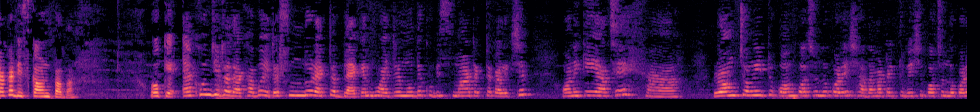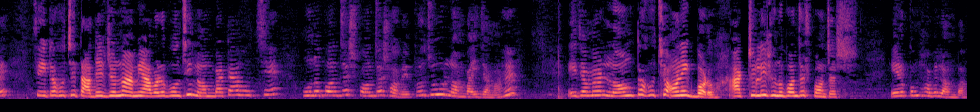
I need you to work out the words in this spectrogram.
টাকা ডিসকাউন্ট পাবা। ওকে এখন যেটা দেখাবো, এটা সুন্দর একটা ব্ল্যাক অ্যান্ড হোয়াইটের মধ্যে খুবই স্মার্ট একটা কালেকশন অনেকেই আছে রং চং একটু কম পছন্দ করে, সাদামাটা একটু বেশি পছন্দ করে। সেইটা হচ্ছে তাদের জন্য। আমি আবারও বলছি, লম্বাটা হচ্ছে উনপঞ্চাশ পঞ্চাশ হবে। প্রচুর লম্বাই জামা হ্যাঁ? এই জামার লংটা হচ্ছে অনেক বড়, আটচল্লিশ উনপঞ্চাশ পঞ্চাশ। এরকম হবে লম্বা।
